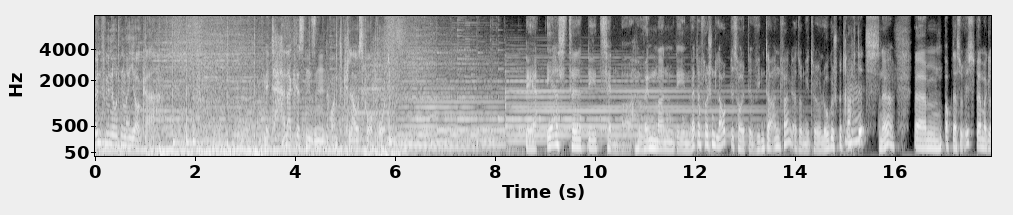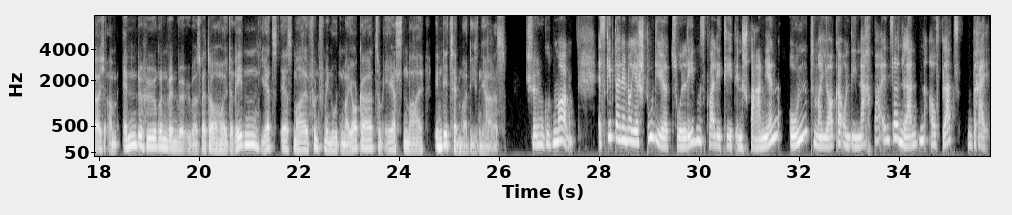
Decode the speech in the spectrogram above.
5 Minuten Mallorca mit Hanna Christensen und Klaus Vorbrot. Der 1. Dezember, wenn man den Wetterfrischen glaubt, ist heute Winteranfang, also meteorologisch betrachtet. Mhm. Ne? Ähm, ob das so ist, werden wir gleich am Ende hören, wenn wir über das Wetter heute reden. Jetzt erstmal fünf Minuten Mallorca zum ersten Mal im Dezember diesen Jahres. Schönen guten Morgen. Es gibt eine neue Studie zur Lebensqualität in Spanien und Mallorca und die Nachbarinseln landen auf Platz drei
